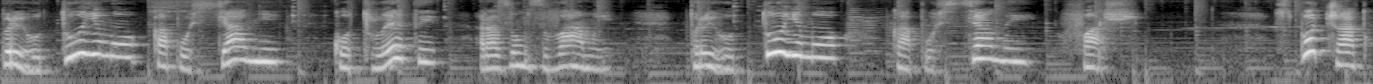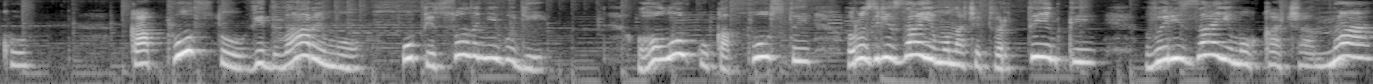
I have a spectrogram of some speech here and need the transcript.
Приготуємо капустяні котлети разом з вами. Приготуємо капустяний фарш. Спочатку капусту відваримо у підсоленій воді. Головку капусти розрізаємо на четвертинки, вирізаємо качана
